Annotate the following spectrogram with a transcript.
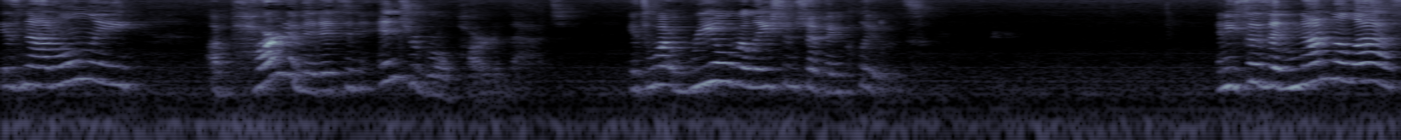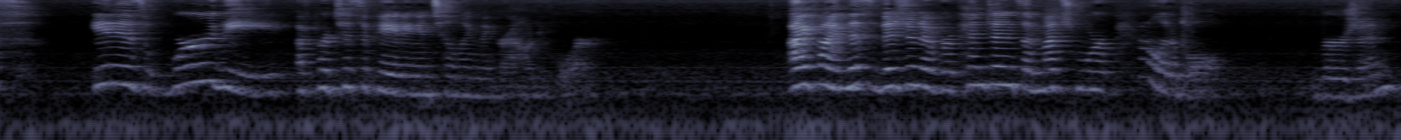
is not only a part of it, it's an integral part of that. It's what real relationship includes. And he says that nonetheless, it is worthy of participating in tilling the ground for. I find this vision of repentance a much more palatable version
